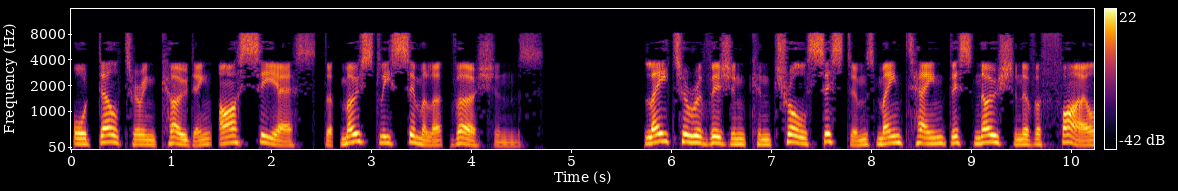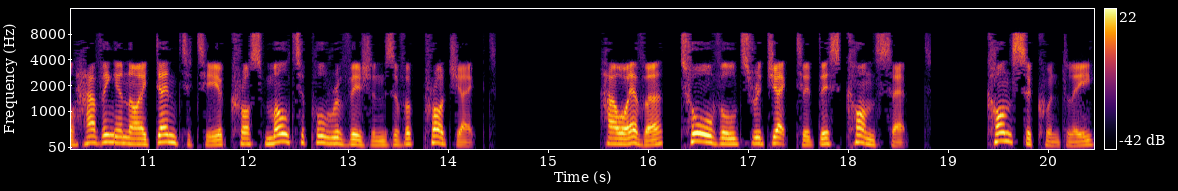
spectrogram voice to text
or delta encoding that mostly similar versions. Later revision control systems maintained this notion of a file having an identity across multiple revisions of a project. However, Torvalds rejected this concept. Consequently,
